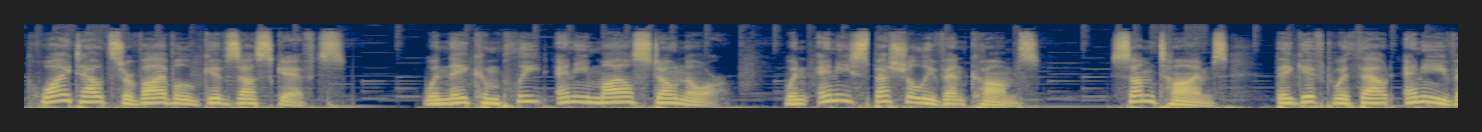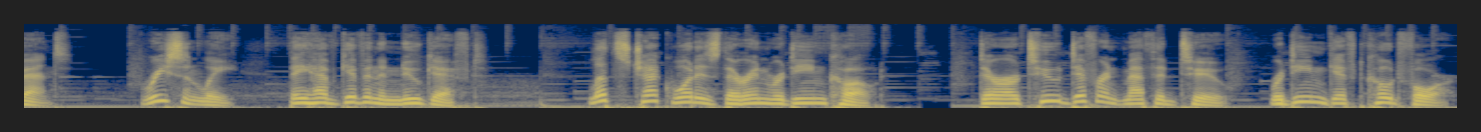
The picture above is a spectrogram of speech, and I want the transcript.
Whiteout Survival gives us gifts when they complete any milestone or when any special event comes. Sometimes they gift without any event. Recently, they have given a new gift. Let's check what is there in redeem code. There are two different method to redeem gift code for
